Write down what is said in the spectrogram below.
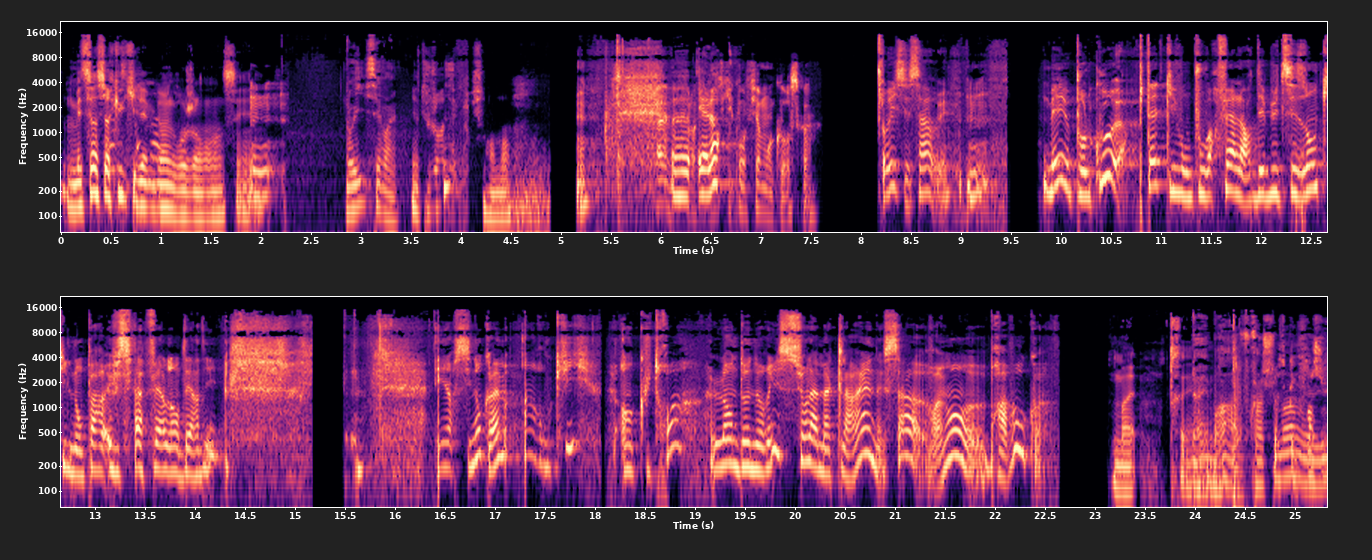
Mais c'est un circuit qu'il aime bien Grosjean. hein, C'est Hum. Oui, c'est vrai. il y a toujours des performants. ouais, Euh, et alors ce qui confirme en course quoi. Oui, c'est ça, oui. Hum. Mais pour le coup, euh, peut-être qu'ils vont pouvoir faire leur début de saison qu'ils n'ont pas réussi à faire l'an dernier. Et alors sinon, quand même, un rookie en Q3, Lando Norris sur la McLaren, et ça, vraiment, euh, bravo, quoi. Ouais, très. Ouais, bravo, franchement, Parce que franchement-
